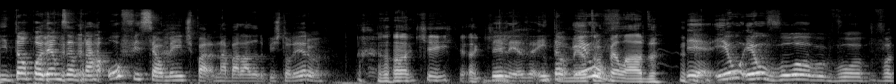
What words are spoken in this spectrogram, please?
Então podemos entrar oficialmente para, na balada do pistoleiro? ok, ok. Beleza. Então eu meio atropelado. É, eu, eu vou, vou, vou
